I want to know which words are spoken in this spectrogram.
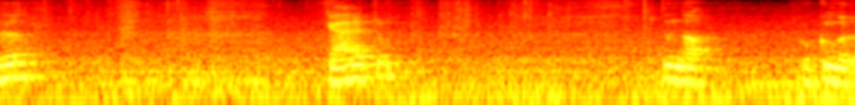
ഇത് ക്യാരറ്റും ഇതെന്താ? കുക്കുംബർ.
